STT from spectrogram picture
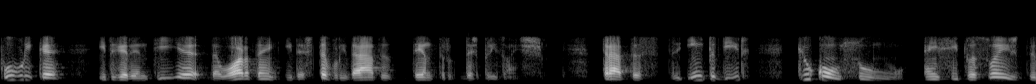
pública e de garantia da ordem e da estabilidade dentro das prisões. Trata-se de impedir que o consumo em situações de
